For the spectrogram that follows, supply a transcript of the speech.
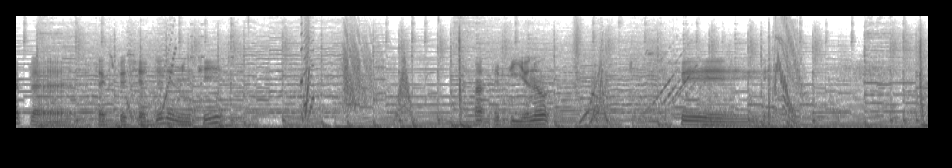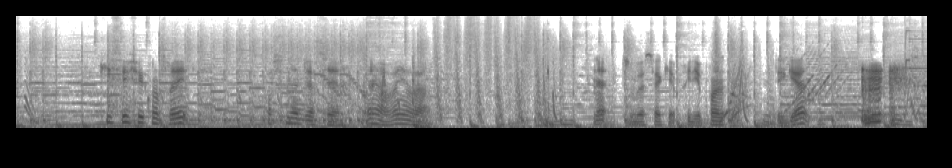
Hop là, l'attaque spéciale de la Minky. Ah, et puis Yono fait... qui s'est fait contrer par son adversaire. Alors, voyons voir. Là, ça qui a pris les points de dégâts.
